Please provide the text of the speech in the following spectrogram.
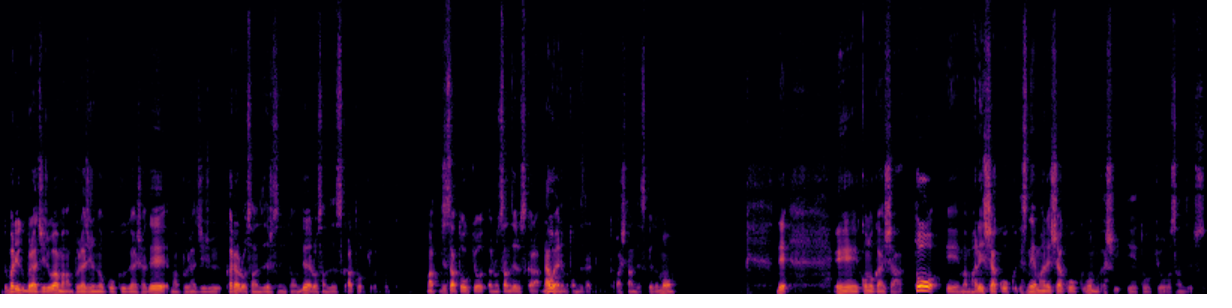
えー、とバリグブラジルはまあブラジルの航空会社で、まあ、ブラジルからロサンゼルスに飛んで、ロサンゼルスから東京に飛ぶと。まあ、実は東京、ロサンゼルスから名古屋にも飛んでたりとかしたんですけども、で、えー、この会社と、えーまあ、マレーシア航空ですね。マレーシア航空も昔、えー、東京、ロサンゼルス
